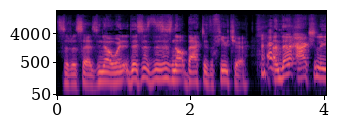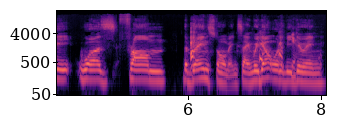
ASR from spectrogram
Sort of says, you know, when this is this is not Back to the Future, and that actually was from the brainstorming, saying we don't want to be doing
